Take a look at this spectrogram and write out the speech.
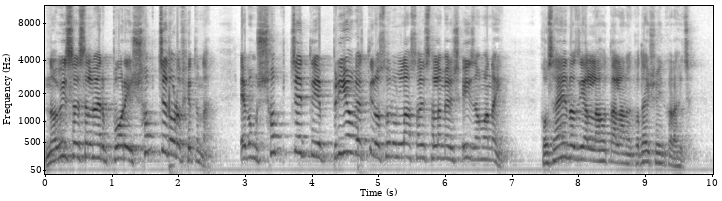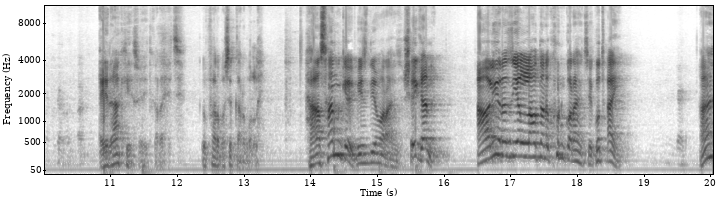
নবী সাল্লামের পরে সবচেয়ে বড় ফেতনা এবং সবচেয়ে প্রিয় ব্যক্তি রসুল্লাহ সাল্লামের সেই জামানায় হোসাইন রাজি আল্লাহ তালান কোথায় শহীদ করা হয়েছে। এরাকে শহীদ করা হয়েছে, কুফার পাশে হাসানকে বিষ দিয়ে মারা হয়েছে, সেইখানে আলী রাজি আল্লাহ তালা খুন করা হয়েছে, কোথায়? হ্যাঁ?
